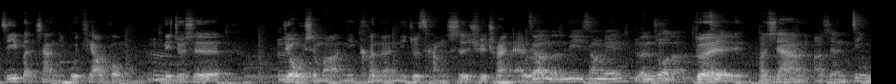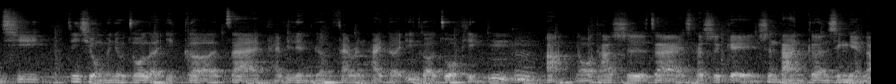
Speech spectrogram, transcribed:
基本上你不挑工，你就是有什么，你可能你就尝试去 try and 只要 error。能力上面能做的，对，好像好像近期近期我们有做了一个在 Pavilion 跟 Fahrenheit 的一个作品，嗯嗯，啊，然后它是在它是给圣诞跟新年的，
